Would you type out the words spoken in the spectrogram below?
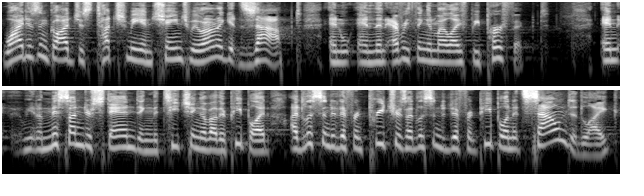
why doesn't God just touch me and change me? Why don't I get zapped and, and then everything in my life be perfect? And you know, misunderstanding the teaching of other people. I'd, I'd listen to different preachers, I'd listen to different people, and it sounded like,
